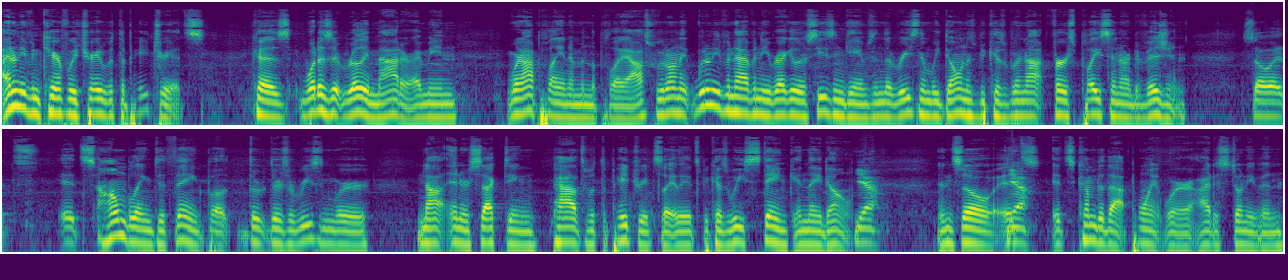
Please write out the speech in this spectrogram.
I don't even care if we trade with the Patriots cuz what does it really matter? I mean, we're not playing them in the playoffs. We don't we don't even have any regular season games and the reason we don't is because we're not first place in our division. So it's it's humbling to think, but there, there's a reason we're not intersecting paths with the Patriots lately. It's because we stink and they don't. Yeah. And so it's Yeah. it's come to that point where I just don't even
